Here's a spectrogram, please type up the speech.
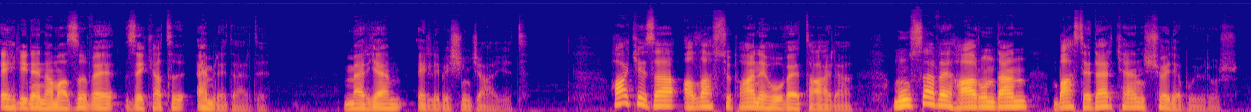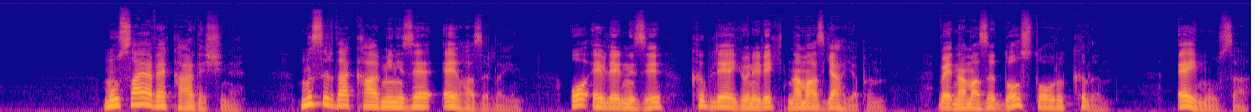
ehline namazı ve zekatı emrederdi. Meryem 55. ayet. Hakeza Allah Sübhanehu ve Teala Musa ve Harun'dan bahsederken şöyle buyurur. Musa'ya ve kardeşine, Mısır'da kavminize ev hazırlayın. O evlerinizi kıbleye yönelik namazgah yapın ve namazı dosdoğru kılın. Ey Musa!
